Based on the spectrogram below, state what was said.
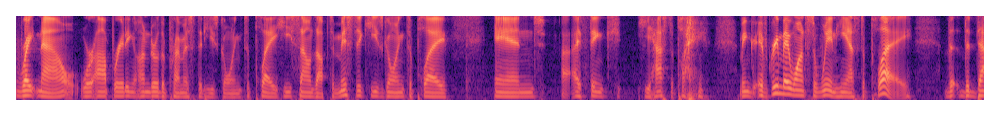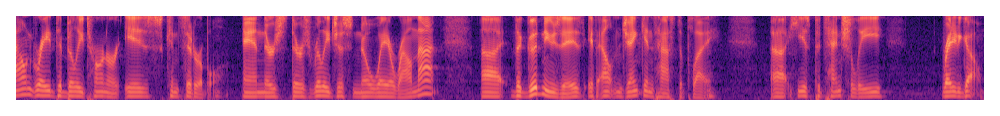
right now we're operating under the premise that he's going to play. He sounds optimistic he's going to play, and I think he has to play. I mean, if Green Bay wants to win, he has to play. The the downgrade to Billy Turner is considerable, and there's there's really just no way around that. Uh, the good news is if Elgton Jenkins has to play, uh, he is potentially ready to go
